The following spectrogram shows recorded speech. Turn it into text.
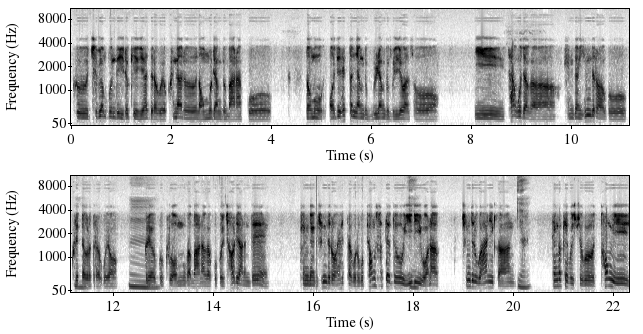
그 주변 분들이 이렇게 얘기하더라고요. 그날은 업무량도 많았고 너무 어제 했던 양도 물량도 밀려와서 이 사고자가 굉장히 힘들어하고 그랬다 음. 그러더라고요. 음. 그래갖고 그 업무가 많아갖고 그걸 처리하는데 굉장히 힘들어했다 그러고 평소 때도 일이 워낙 힘들고 하니까 예. 생각해 보십시오. 그 통이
